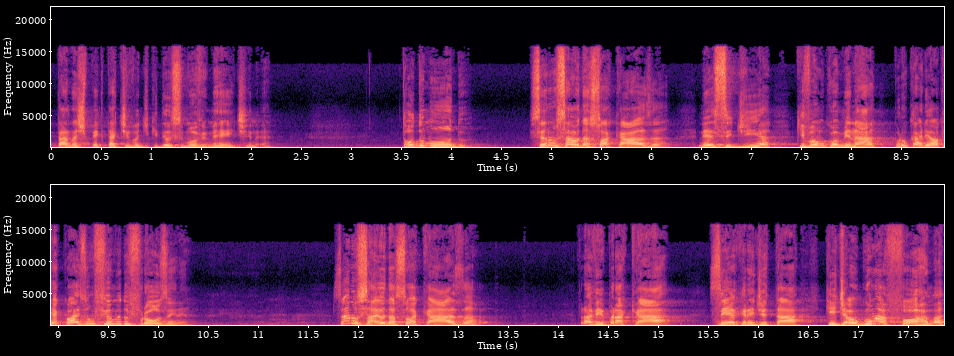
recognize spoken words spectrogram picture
está na expectativa de que Deus se movimente, né? Todo mundo. Você não saiu da sua casa, nesse dia que vamos combinar, para o carioca é quase um filme do Frozen, né? Você não saiu da sua casa para vir para cá sem acreditar que de alguma forma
